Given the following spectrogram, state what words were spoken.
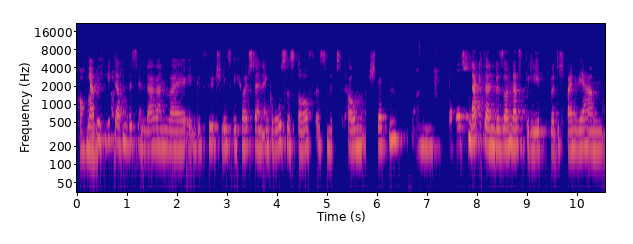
braucht man. Ich glaube, es liegt auch ein bisschen daran, weil gefühlt Schleswig-Holstein ein großes Dorf ist mit kaum Städten. Und der Schnack dann besonders gelebt wird. Ich meine, wir haben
